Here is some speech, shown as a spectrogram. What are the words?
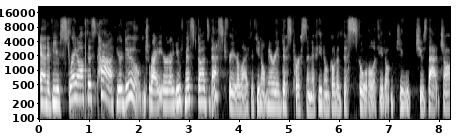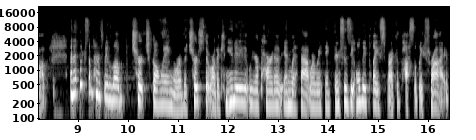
And if you stray off this path you're doomed right? You're you've missed god's best for your life if you don't marry this person if you don't go to this school if you don't do, choose that job. And i think sometimes we love church going or the church that or the community that we are part of in with that where we think this is the only place where i could possibly thrive.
